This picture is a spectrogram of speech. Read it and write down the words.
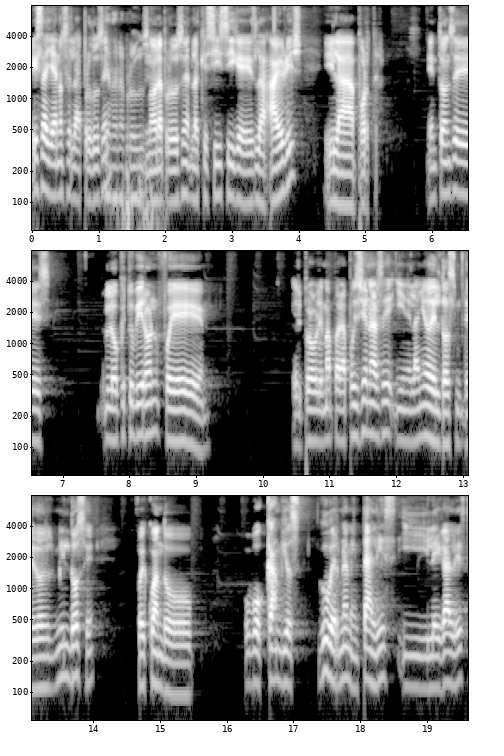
Esa ya no se la produce. Ya no la produce. No la producen. La que sí sigue es la Irish y la Porter. Entonces, lo que tuvieron fue el problema para posicionarse y en el año del dos- de 2012 fue cuando hubo cambios gubernamentales y legales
